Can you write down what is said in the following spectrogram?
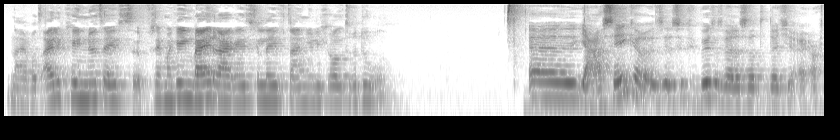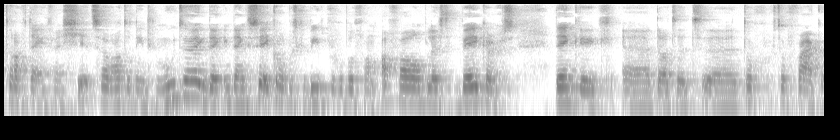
nou, wat eigenlijk geen nut heeft, zeg maar geen bijdrage heeft geleverd aan jullie grotere doel? Uh, ja, zeker. Het, gebeurt het wel eens dat, dat je achteraf denkt van shit, zo had het niet gemoeten. Ik denk, ik denk zeker op het gebied bijvoorbeeld van afval en plastic bekers, denk ik uh, dat het uh, toch, toch vaak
